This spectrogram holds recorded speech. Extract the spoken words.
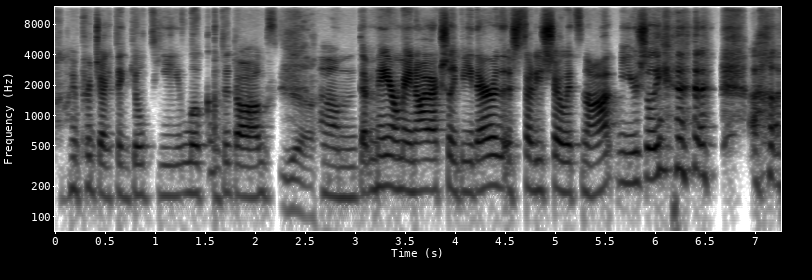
we project a guilty look onto dogs. Yeah. Um, that may or may not actually be there. The studies show it's not usually, uh,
